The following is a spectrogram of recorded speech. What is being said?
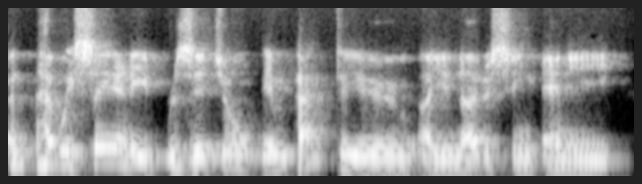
And have we seen any residual impact? Are you are you noticing any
